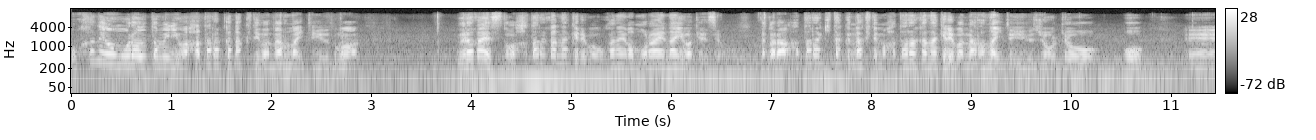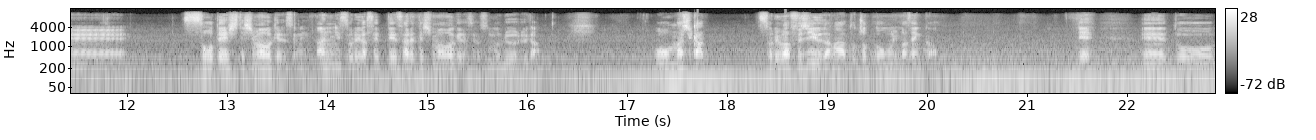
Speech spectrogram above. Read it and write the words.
お金をもらうためには働かなくてはならないというのは、裏返すと働かなければお金がもらえないわけですよ。だから、働きたくなくても働かなければならないという状況を、えー、想定してしまうわけですよね。暗にそれが設定されてしまうわけですよ、そのルールが。お、マジか。それは不自由だなとちょっと思いませんか？で、えっ、と、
